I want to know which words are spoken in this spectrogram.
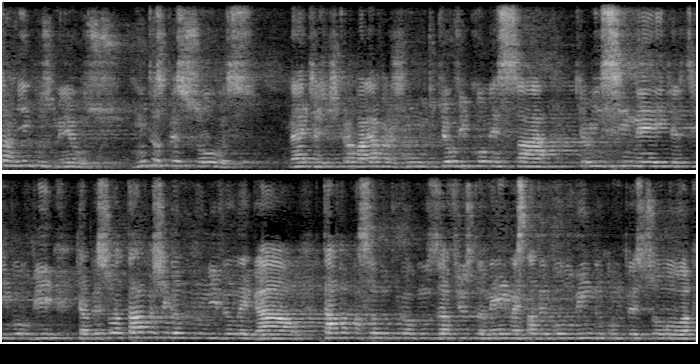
amigos meus, muitas pessoas, né, que a gente trabalhava junto, que eu vi começar, que eu ensinei, que eu desenvolvi, que a pessoa estava chegando num nível legal, estava passando por alguns desafios também, mas estava evoluindo como pessoa,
